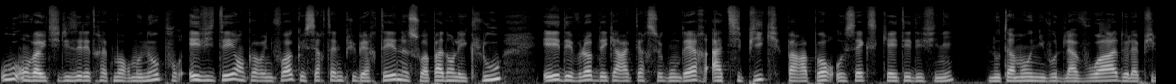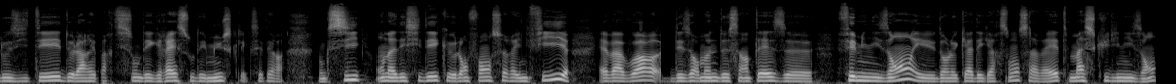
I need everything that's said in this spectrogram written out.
ou on va utiliser les traitements hormonaux pour éviter, encore une fois, que certaines pubertés ne soient pas dans les clous et développent des caractères secondaires atypiques par rapport au sexe qui a été défini notamment au niveau de la voix, de la pilosité, de la répartition des graisses ou des muscles, etc. Donc si on a décidé que l'enfant serait une fille, elle va avoir des hormones de synthèse euh, féminisants et dans le cas des garçons, ça va être masculinisant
